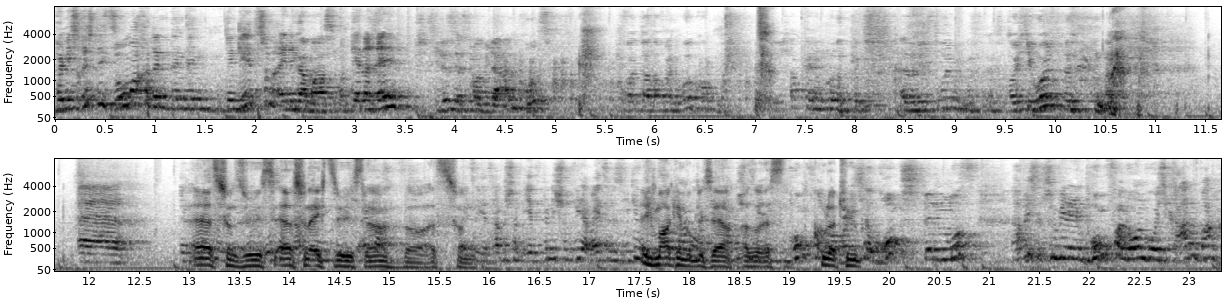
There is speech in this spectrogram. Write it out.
Wenn ich es richtig so mache, dann, dann, dann, dann geht es schon einigermaßen. Und generell, ich ziehe das jetzt mal wieder an kurz. Ich wollte gerade auf meine Uhr gucken. Ich habe keine Uhr. Also die ist drüben. Soll ich die holen? Äh, Er ist schon süß, er ist schon echt süß, ne? So, es ist schon. Jetzt, ich schon, jetzt bin ich schon wieder, weißt du, das Video Ich mag ihn wirklich sehr. Also er ist ein cooler. Typ. Wenn ich da rumspinnen muss, habe ich jetzt schon wieder den Punkt verloren, wo ich gerade war.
